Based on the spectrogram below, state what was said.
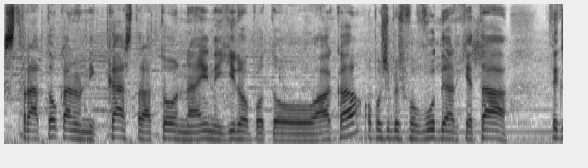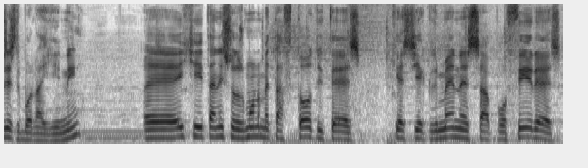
στρατό, κανονικά στρατό να είναι γύρω από το ΆΚΑ. Όπως είπες φοβούνται αρκετά, δεν ξέρεις τι μπορεί να γίνει. Ε, είχε, ήταν είσοδος μόνο με ταυτότητες και συγκεκριμένες αποθύρες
